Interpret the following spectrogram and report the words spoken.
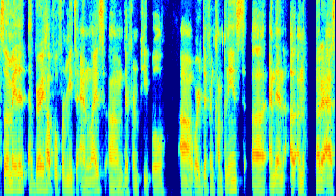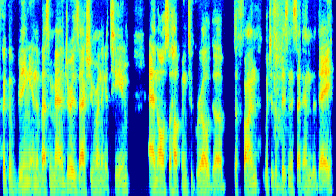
so it made it very helpful for me to analyze um, different people uh, or different companies. Uh, and then another aspect of being an investment manager is actually running a team and also helping to grow the the fund, which is a business at the end of the day.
